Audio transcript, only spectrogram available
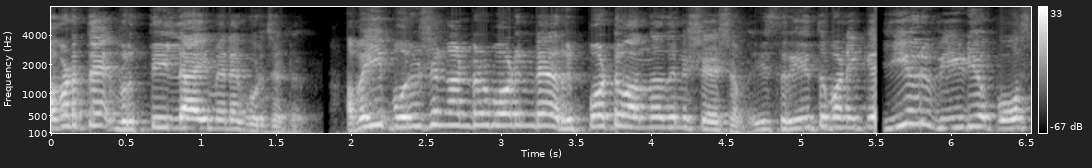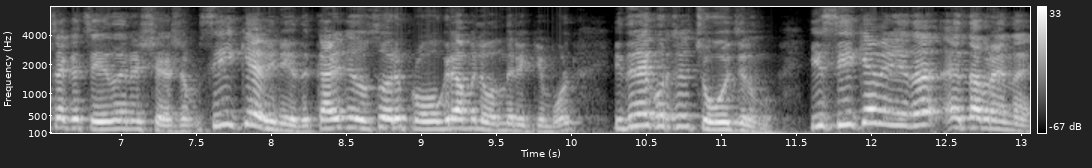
അവിടുത്തെ വൃത്തിയില്ലായ്മയെ കുറിച്ചിട്ട്. അപ്പൊ ഈ പൊല്യൂഷൻ കൺട്രോൾ ബോർഡിന്റെ റിപ്പോർട്ട് വന്നതിന് ശേഷം ഈ ശ്രീത്ത് പണിക്ക് ഈ ഒരു വീഡിയോ പോസ്റ്റ് ഒക്കെ ചെയ്തതിന് ശേഷം സി കെ വിനീത് കഴിഞ്ഞ ദിവസം ഒരു പ്രോഗ്രാമിൽ വന്നിരിക്കുമ്പോൾ ഇതിനെക്കുറിച്ച് ചോദിച്ചിരുന്നു ഈ സി കെ വിനീത് എന്താ പറയുന്നത്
